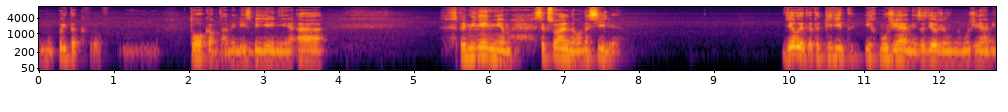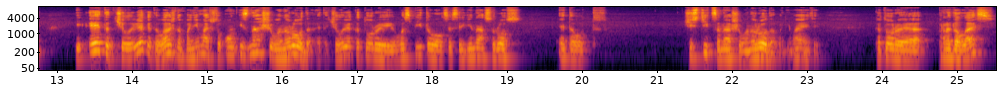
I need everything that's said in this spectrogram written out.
ну, пыток током там, или избиения, а с применением сексуального насилия. Делает это перед их мужьями, задержанными мужьями. И этот человек, это важно понимать, что он из нашего народа. Это человек, который воспитывался среди нас, рос. Это вот частица нашего народа, понимаете? Которая продалась,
